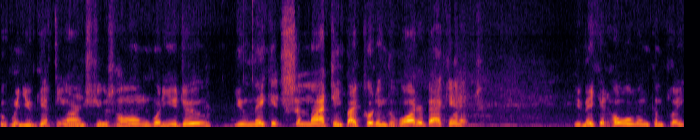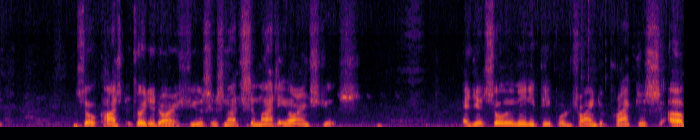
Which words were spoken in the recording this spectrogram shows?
But when you get the orange juice home, what do you do? You make it samadhi by putting the water back in it. You make it whole and complete. So concentrated orange juice is not samadhi orange juice. And yet, so many people are trying to practice uh,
